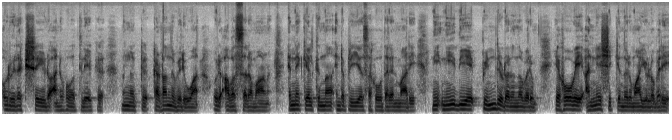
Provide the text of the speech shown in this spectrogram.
ഒരു രക്ഷയുടെ അനുഭവത്തിലേക്ക് നിങ്ങൾക്ക് കടന്നു വരുവാൻ ഒരു അവസരമാണ്. എന്നെ കേൾക്കുന്ന എന്റെ പ്രിയ സഹോദരന്മാരെ നീ നീതിയെ പിന്തുടരുന്നവരും യഹോവയെ അന്വേഷിക്കുന്നവരുമായുള്ളവരെ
